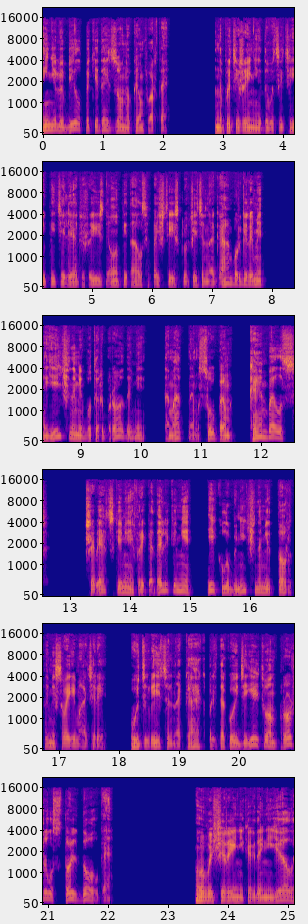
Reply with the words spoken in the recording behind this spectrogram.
и не любил покидать зону комфорта. На протяжении 25 лет жизни он питался почти исключительно гамбургерами, яичными бутербродами, томатным супом Campbell's, шведскими фрикадельками и клубничными тортами своей матери. Удивительно, как при такой диете он прожил столь долго. Овощи Рэй никогда не ел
